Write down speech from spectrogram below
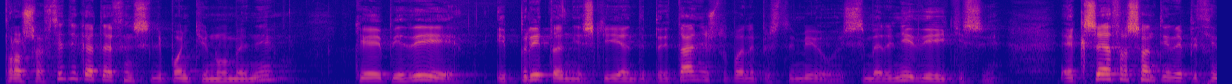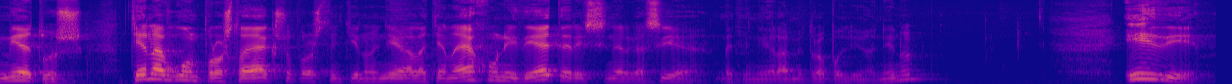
Προς αυτή την κατεύθυνση λοιπόν κινούμενοι και επειδή οι πρίτανες και οι αντιπριτάνες του Πανεπιστημίου, η σημερινή διοίκηση, εξέφρασαν την επιθυμία τους και να βγουν προς τα έξω, προς την κοινωνία, αλλά και να έχουν ιδιαίτερη συνεργασία με την Ιερά Μητρόπολη Ιωαννίνων, ήδη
